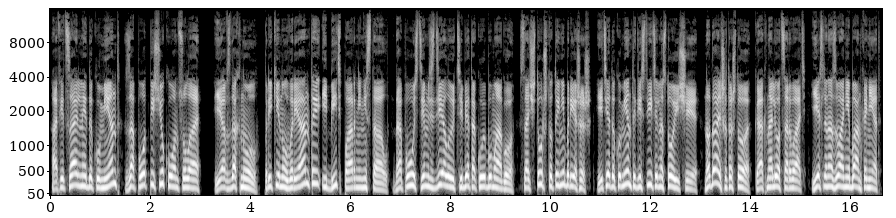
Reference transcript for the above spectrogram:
Официальный документ за подписью консула. Я вздохнул, прикинул варианты и бить парня не стал. Допустим, сделают тебе такую бумагу. Сочтут, что ты не брешешь, и те документы действительно стоящие. Но дальше-то что? Как на лед сорвать, если названия банка нет?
